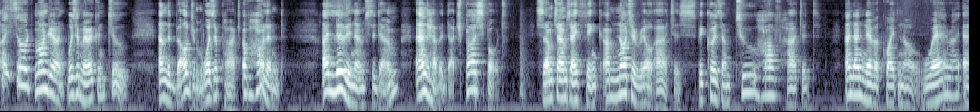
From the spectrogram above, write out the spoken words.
I thought Mondrian was American too, and that Belgium was a part of Holland. I live in Amsterdam and have a Dutch passport. Sometimes I think I'm not a real artist because I'm too half hearted and I never quite know where I am.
